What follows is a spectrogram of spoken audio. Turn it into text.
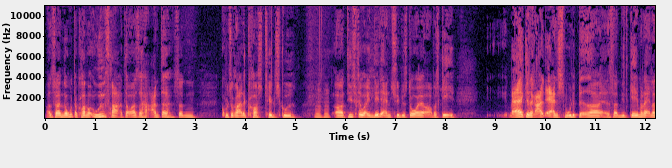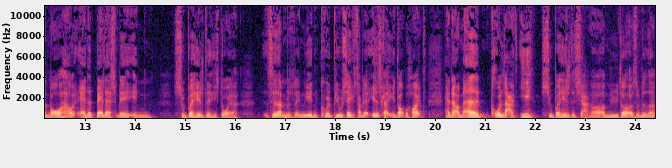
Og så er der nogen, der kommer udefra, der også har andre sådan kulturelle kosttilskud. Mm-hmm. Og de skriver en lidt anden type historie, og måske meget generelt er en smule bedre. Altså, Neil Gaiman og Alan Moore har jo andet ballast med end superheltehistorier. Selvom en, en Kurt Busiek, som jeg elsker enormt højt, han er jo meget grundlagt i superheltegenre og myter og så videre.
